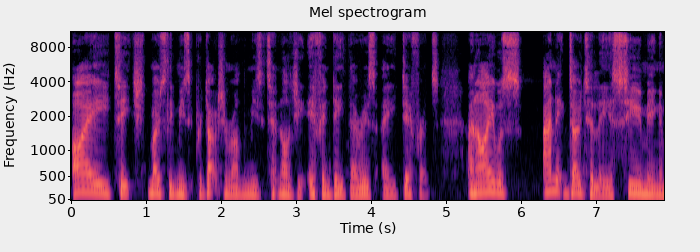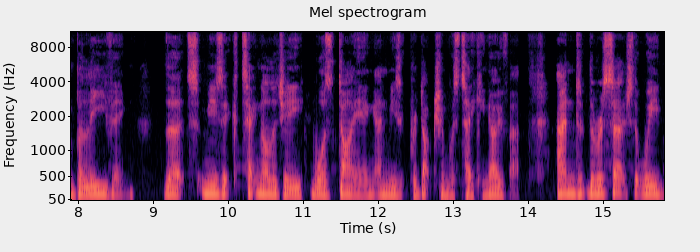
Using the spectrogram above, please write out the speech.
I teach mostly music production rather than music technology, if indeed there is a difference. And I was anecdotally assuming and believing that music technology was dying and music production was taking over. And the research that we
